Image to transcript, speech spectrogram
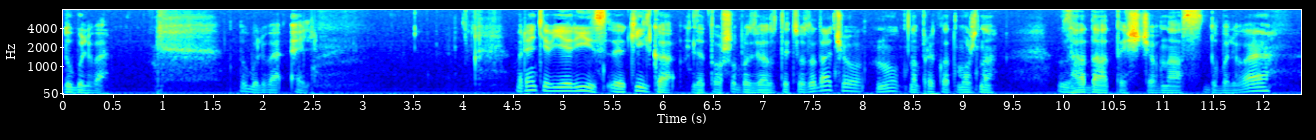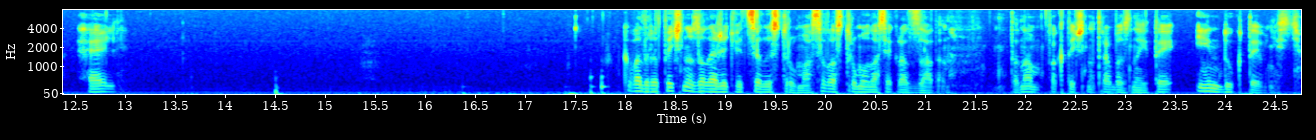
W. WL. Варіантів є різ, е, кілька для того, щоб розв'язати цю задачу. Ну, Наприклад, можна згадати, що в нас W, L. квадратично залежить від сили струму, а сила струму у нас якраз задана. То нам фактично треба знайти індуктивність.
